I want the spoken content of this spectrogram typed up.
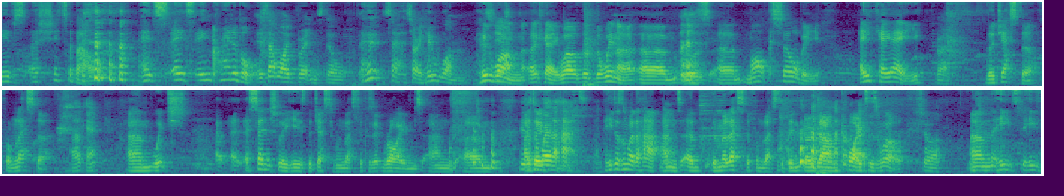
gives a shit about. it's it's incredible. Is that why Britain still? Who? Sorry, who won? Who this won? Okay, well, the, the winner um, was um, Mark Selby, aka? Right. the Jester from Leicester, Okay. um, which uh, essentially he is the jester from Leicester because it rhymes, and um, He doesn't wear the hat. He doesn't wear the hat, and uh, the molester from Leicester didn't go down quite as well. Sure. Um, he's he's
